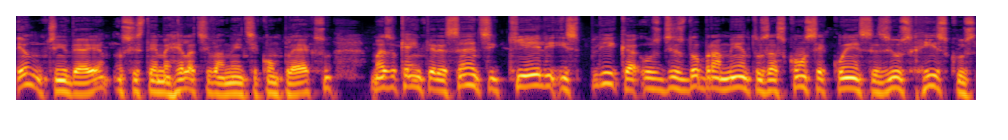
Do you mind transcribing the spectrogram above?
Eu não tinha ideia, o sistema é relativamente complexo, mas o que é interessante é que ele explica os desdobramentos, as consequências e os riscos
